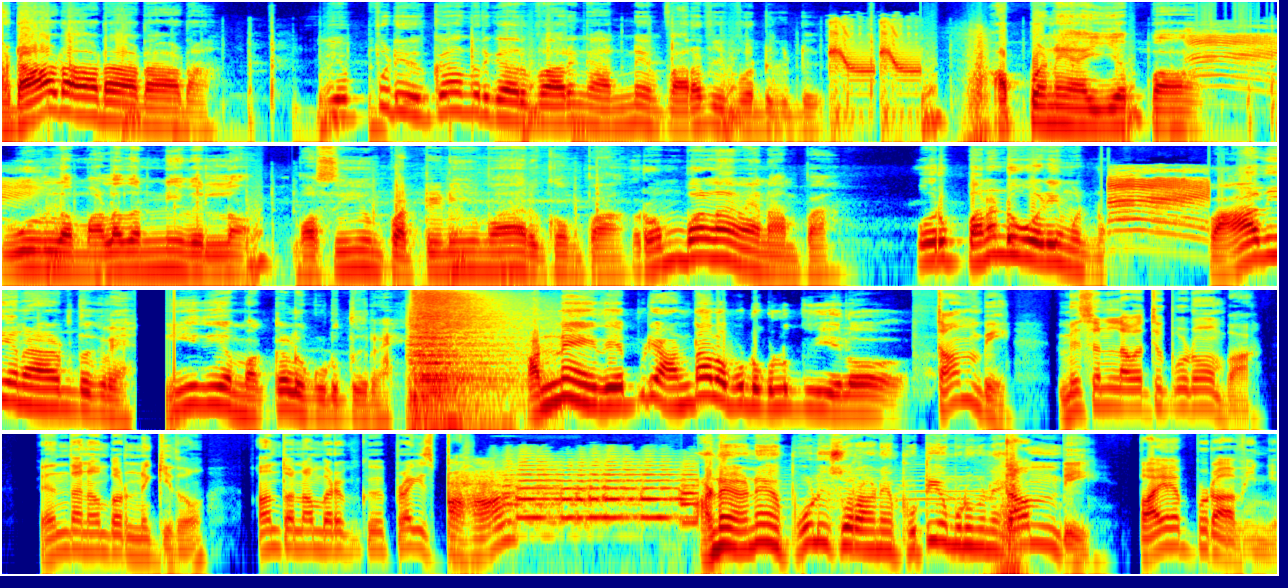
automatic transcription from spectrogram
அடாடாடாடாடா. எப்படி உட்கார்ந்துருக்காரு பாருங்க அண்ணன் பரப்பி போட்டுக்கிட்டு. அப்பனே ஐயப்பா ஊர்ல மழை தண்ணி வெள்ளம் பசியும் பட்டினியுமா இருக்கும்ப்பா ரொம்பலாம் வேணாம்ப்பா. ஒரு பன்னெண்டு கோடி மட்டும். பாதியை நான் எடுத்துக்கிறேன். மீதியை மக்களுக்கு கொடுத்துக்கிறேன். அண்ணே இது எப்படி அண்டால போட்டு குளுக்குவீங்களோ தம்பி மிஷின்ல வச்சு போடுவோம்பா. எந்த நம்பர் நிக்குதோ அந்த நம்பருக்கு பிரைஸ் அண்ணே அண்ணே போலீஸ் வரானே புட்டிய முடுங்கண்ணே தம்பி பயப்படாதீங்க.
